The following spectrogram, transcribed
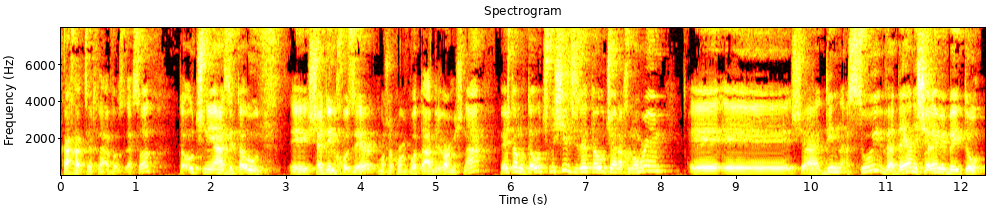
ככה צריך לעשות. טעות שנייה זה טעות אה, שהדין חוזר, כמו שאנחנו רואים פה טעה בדבר משנה, ויש לנו טעות שלישית שזה טעות שאנחנו אומרים אה, אה, שהדין עשוי והדיין ישלם מביתו.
